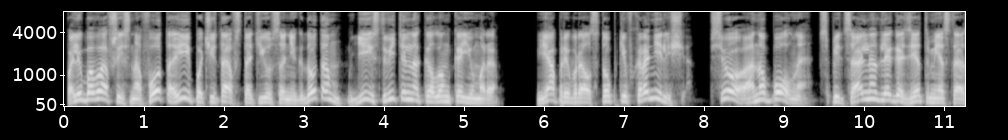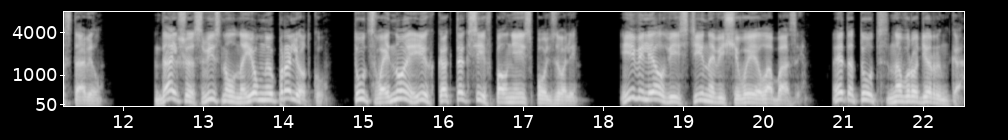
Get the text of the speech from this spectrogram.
Полюбовавшись на фото и почитав статью с анекдотом, действительно колонка юмора. Я прибрал стопки в хранилище. Все, оно полное, специально для газет место оставил. Дальше свистнул наемную пролетку. Тут с войной их как такси вполне использовали. И велел вести на вещевые лабазы. Это тут на вроде рынка.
